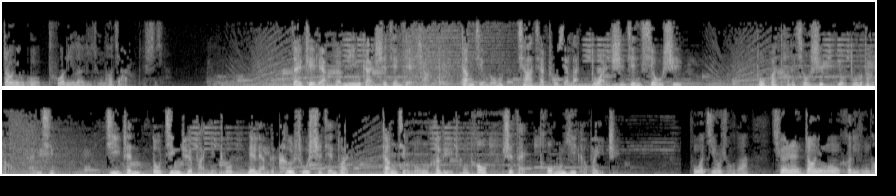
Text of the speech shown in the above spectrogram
张景龙脱离了李成涛家属的视线。在这两个敏感时间点上，张景龙恰恰出现了短时间消失。不管他的消失有多大的偶然性，技侦都精确反映出那两个特殊时间段，张景龙和李成涛是在同一个位置。通过技术手段确认张景龙和李成涛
